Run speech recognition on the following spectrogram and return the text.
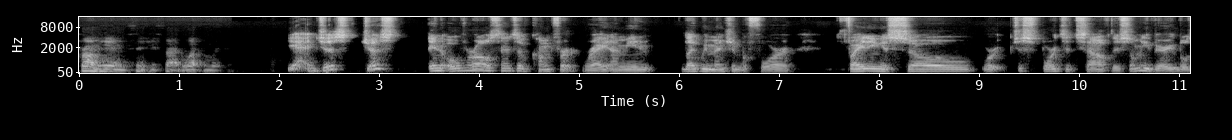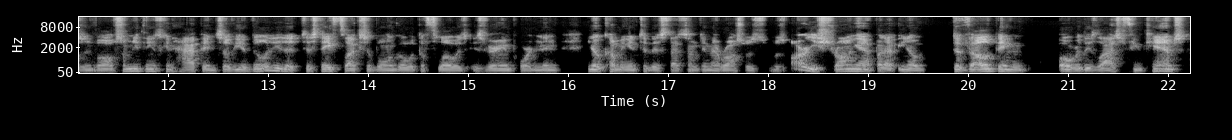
from him since you started working with him? Yeah just just an overall sense of comfort right? I mean like we mentioned before fighting is so or just sports itself there's so many variables involved so many things can happen so the ability to, to stay flexible and go with the flow is, is very important and you know coming into this that's something that ross was was already strong at but uh, you know developing over these last few camps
